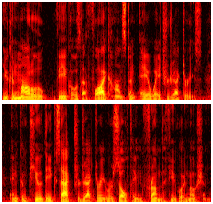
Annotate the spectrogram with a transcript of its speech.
you can model vehicles that fly constant AOA trajectories and compute the exact trajectory resulting from the phugoid motion.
